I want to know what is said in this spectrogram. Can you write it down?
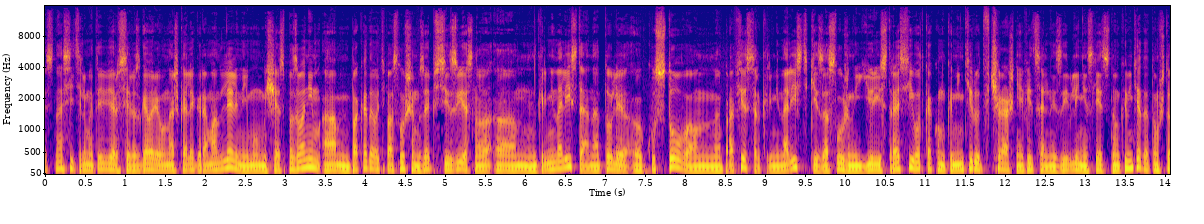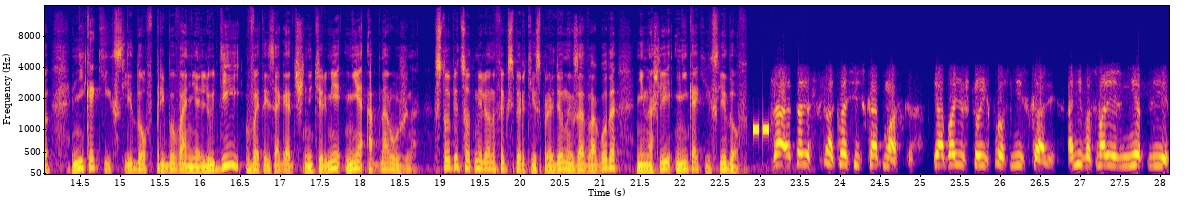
С носителем этой версии разговаривал наш коллега Роман Лялин. Ему мы сейчас позвоним. А пока давайте послушаем запись известного э, криминалиста Анатолия Кустова. Он профессор криминалистики, заслуженный юрист России. Вот как он комментирует вчерашнее официальное заявление Следственного комитета о том, что никаких следов пребывания людей в этой загадочной тюрьме не обнаружено. 100-500 миллионов экспертиз, проведенных за два года, не нашли никаких следов. Да, это классическая отмазка. Я боюсь, что их просто не искали. Они посмотрели, нет ли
